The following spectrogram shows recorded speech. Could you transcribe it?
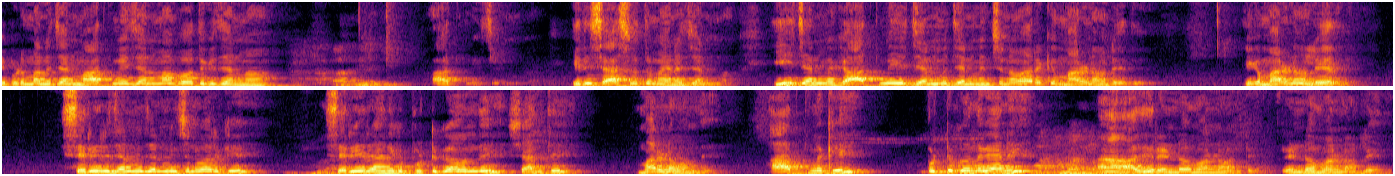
ఇప్పుడు మన జన్మ ఆత్మీయ జన్మ భౌతిక జన్మ? ఆత్మీయ జన్మ. ఇది శాశ్వతమైన జన్మ. ఈ జన్మకి ఆత్మీయ జన్మ జన్మించిన వారికి మరణం లేదు. ఇక మరణం లేదు. శరీర జన్మ జన్మించిన వారికి శరీరానికి పుట్టుక ఉంది శాంతి మరణం ఉంది. ఆత్మకి పుట్టుకుంది కానీ అది రెండో మరణం అంటే. రెండో మరణం లేదు.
